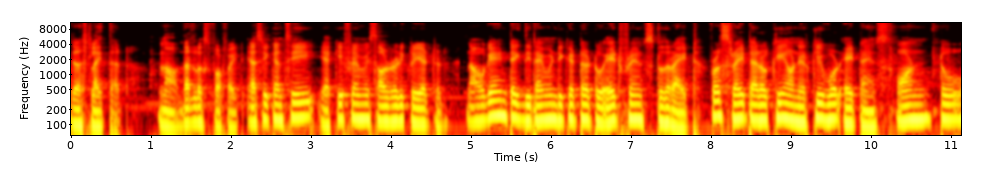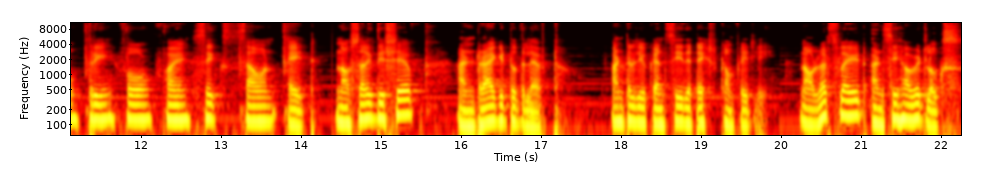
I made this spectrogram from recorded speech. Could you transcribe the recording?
just like that now that looks perfect. As you can see, a keyframe is already created. Now again take the time indicator to 8 frames to the right. Press right arrow key on your keyboard 8 times. 1, 2, 3, 4, 5, 6, 7, 8. Now select the shape and drag it to the left until you can see the text completely. Now let's play it and see how it looks.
